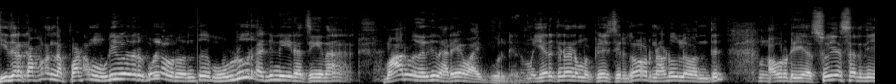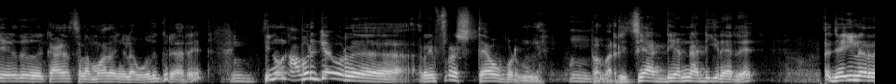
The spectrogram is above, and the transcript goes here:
இதற்கப்புறம் இந்த படம் முடிவதற்குள்ள அவர் வந்து முழு ரஜினி ரசிகனாக மாறுவதற்கு நிறைய வாய்ப்பு உண்டு நம்ம ஏற்கனவே நம்ம பேசியிருக்கோம் அவர் நடுவில் வந்து அவருடைய சுயசரிதையை எழுதுவதற்காக சில மாதங்களை ஒதுக்குறாரு. இன்னொன்று அவருக்கே ஒரு ரிஃப்ரெஷ் தேவைப்படும்ல. இப்போ வரிசையாக அடி அடிக்கிறாரு. ஜெயிலர்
